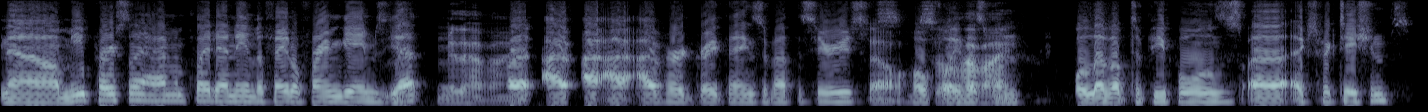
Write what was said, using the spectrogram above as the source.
Now, me personally, I haven't played any of the Fatal Frame games yet, Neither have I. but I, I, I I've heard great things about the series, so So hopefully have this I. one will live up to people's uh, expectations.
